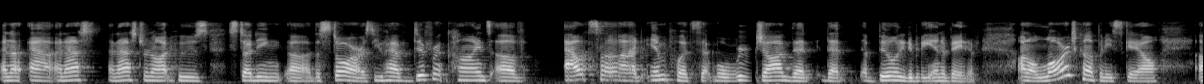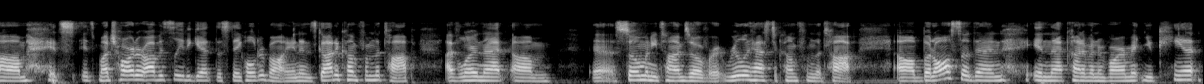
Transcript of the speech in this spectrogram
an, a, an, ast- an astronaut who's studying uh, the stars. You have different kinds of outside inputs that will jog that that ability to be innovative. On a large company scale, um, it's it's much harder, obviously, to get the stakeholder buy-in, and it's got to come from the top. I've learned that. Um, uh, so many times over. It really has to come from the top. Uh, but also, then, in that kind of an environment, you can't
